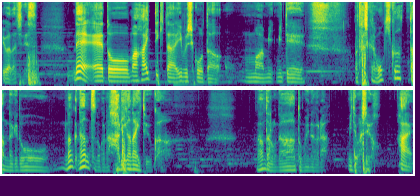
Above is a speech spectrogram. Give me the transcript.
いう形です。で、えっ、ー、と、まあ入ってきたイブシコータ、まあ見て、まあ確かに大きくなったんだけど、なんか、なんつうのかな、張りがないというか、なんだろうなと思いながら見てましたよ。はい。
